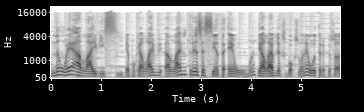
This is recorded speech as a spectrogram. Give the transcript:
não é a live em si, é porque a live, a live do 360 é uma e a live do Xbox One é outra. Pessoal,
